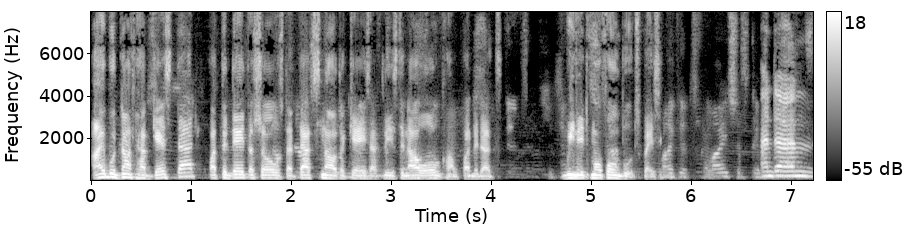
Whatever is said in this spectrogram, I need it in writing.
I would not have guessed that, but the data shows that that's now the case, at least in our own company, that we need more phone booths, basically. And um,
